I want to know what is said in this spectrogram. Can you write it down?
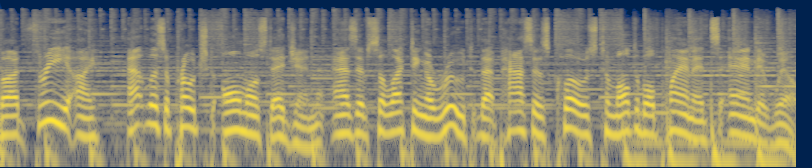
But 3I Atlas approached almost edge-on, as if selecting a route that passes close to multiple planets, and it will.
